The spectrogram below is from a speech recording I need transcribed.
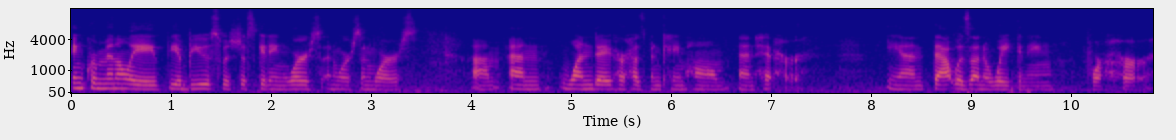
incrementally the abuse was just getting worse and worse and worse, um, and one day her husband came home and hit her, and that was an awakening for her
